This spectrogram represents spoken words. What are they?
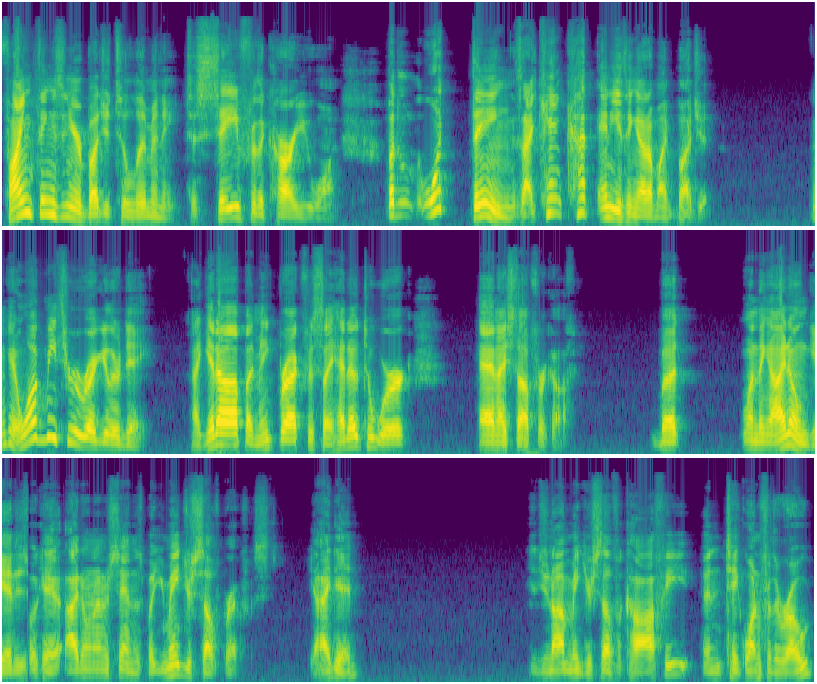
Find things in your budget to eliminate, to save for the car you want. But what things? I can't cut anything out of my budget. Okay, walk me through a regular day. I get up, I make breakfast, I head out to work, and I stop for coffee. But one thing I don't get is okay, I don't understand this, but you made yourself breakfast. Yeah, I did. Did you not make yourself a coffee and take one for the road?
